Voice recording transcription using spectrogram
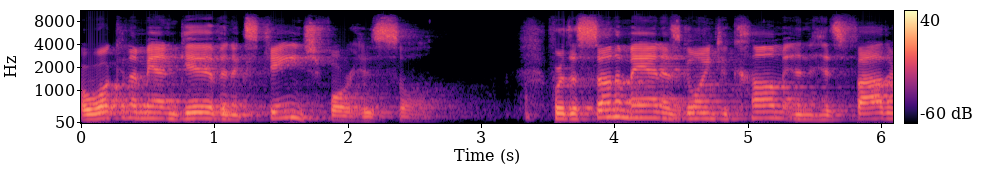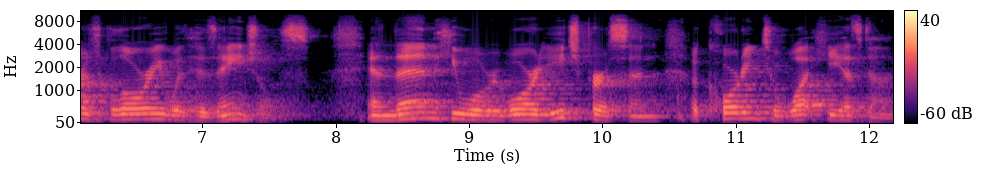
Or what can a man give in exchange for his soul? For the Son of Man is going to come in his Father's glory with his angels, and then he will reward each person according to what he has done.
